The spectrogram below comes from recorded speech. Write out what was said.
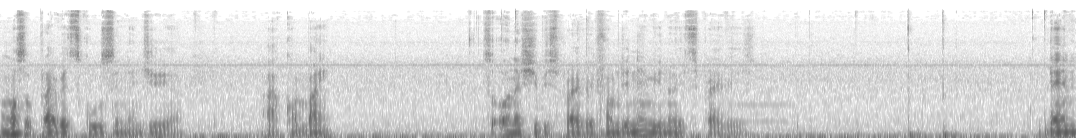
most of private schools in Nigeria are combined so ownership is private. From the name you know it's private. Then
